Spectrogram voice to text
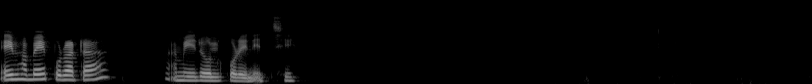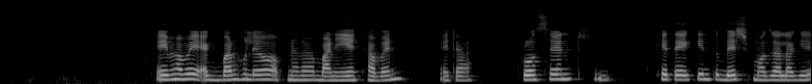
এইভাবে পোড়াটা আমি রোল করে নিচ্ছি। এইভাবে একবার হলেও আপনারা বানিয়ে খাবেন। এটা ক্রোসেন্ট খেতে কিন্তু বেশ মজা লাগে।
